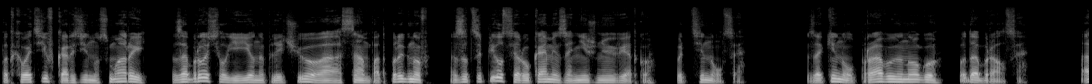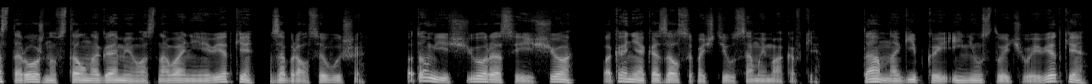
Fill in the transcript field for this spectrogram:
Подхватив корзину с Марой, забросил ее на плечо, а сам, подпрыгнув, зацепился руками за нижнюю ветку, подтянулся. Закинул правую ногу, подобрался. Осторожно встал ногами у основания ветки, забрался выше. Потом еще раз и еще, пока не оказался почти у самой маковки. Там, на гибкой и неустойчивой ветке,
